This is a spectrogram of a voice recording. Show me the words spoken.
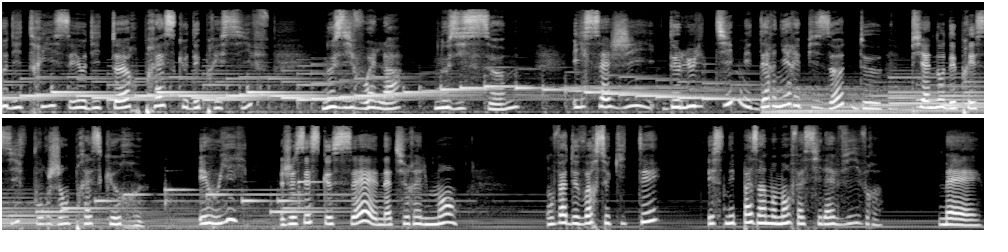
auditrices et auditeurs presque dépressifs, nous y voilà, nous y sommes. Il s'agit de l'ultime et dernier épisode de Piano dépressif pour gens presque heureux. Et oui, je sais ce que c'est, naturellement. On va devoir se quitter, et ce n'est pas un moment facile à vivre. Mais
